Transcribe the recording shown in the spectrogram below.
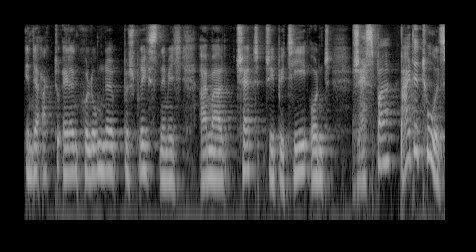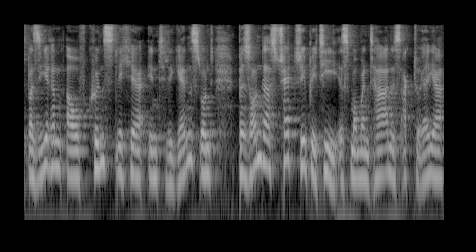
in der aktuellen Kolumne besprichst, nämlich einmal ChatGPT und Jasper. Beide Tools basieren auf künstlicher Intelligenz und besonders Chat ChatGPT ist momentan, ist aktuell ja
